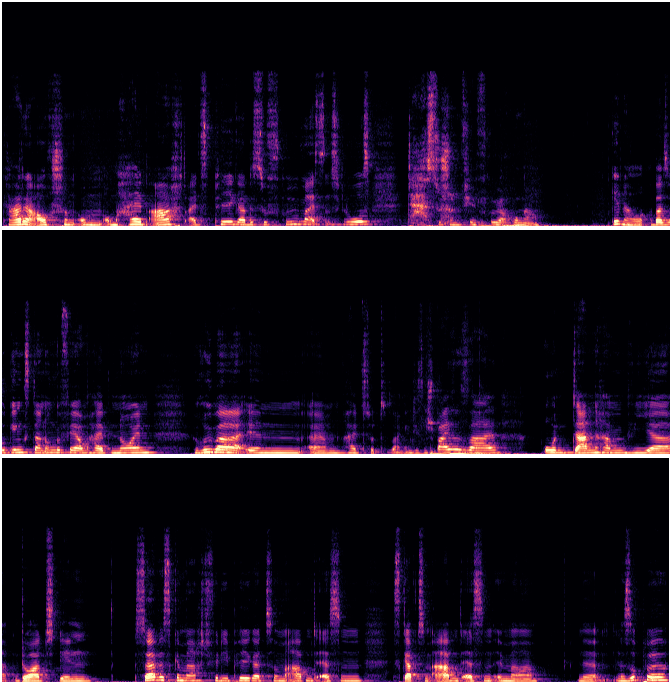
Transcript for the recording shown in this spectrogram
gerade auch schon um, um halb acht als Pilger bist du früh meistens los da hast du schon viel früher Hunger. Genau, aber so ging es dann ungefähr um halb neun rüber in ähm, halt sozusagen in diesen Speisesaal und dann haben wir dort den Service gemacht für die Pilger zum Abendessen. Es gab zum Abendessen immer eine, eine Suppe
